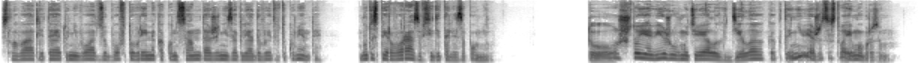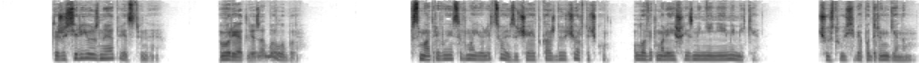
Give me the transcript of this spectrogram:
Слова отлетают у него от зубов в то время, как он сам даже не заглядывает в документы. Будто с первого раза все детали запомнил. То, что я вижу в материалах дела, как-то не вяжется с твоим образом. Ты же серьезная и ответственная. Вряд ли забыла бы. Всматривается в мое лицо, изучает каждую черточку, ловит малейшие изменения мимики. Чувствую себя под рентгеном.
